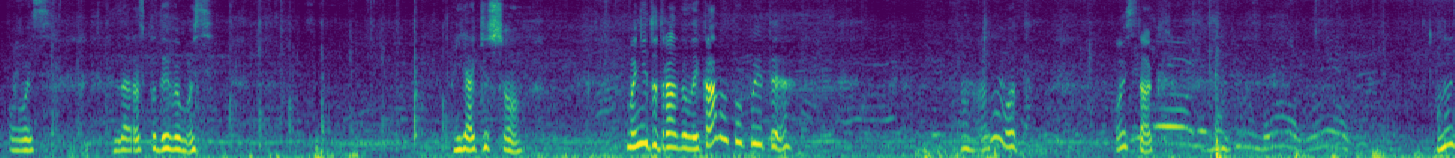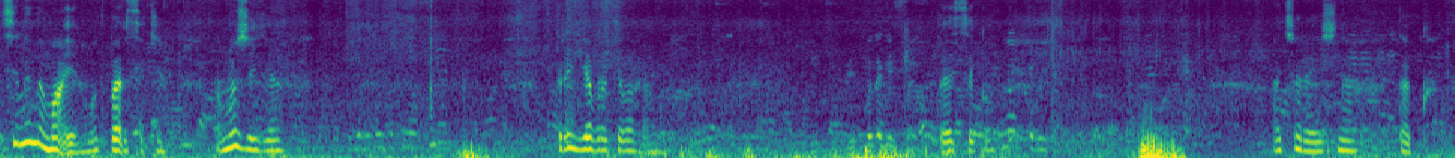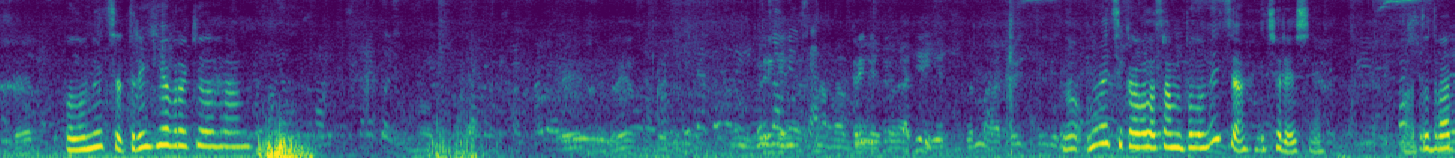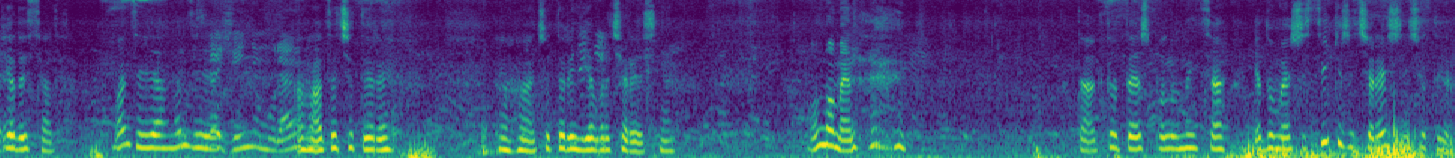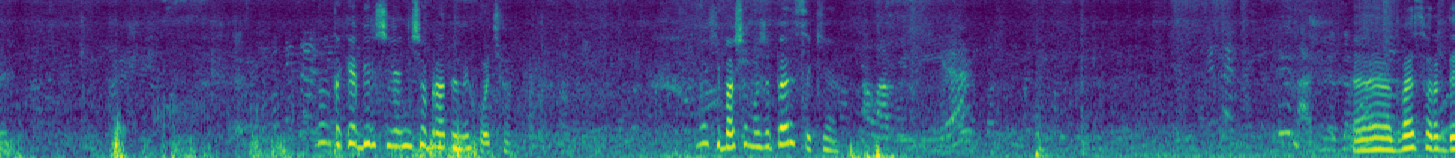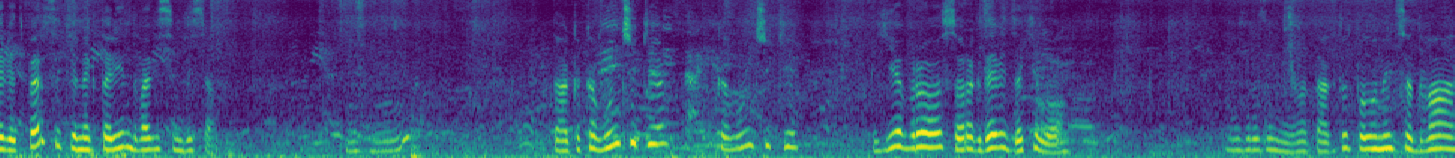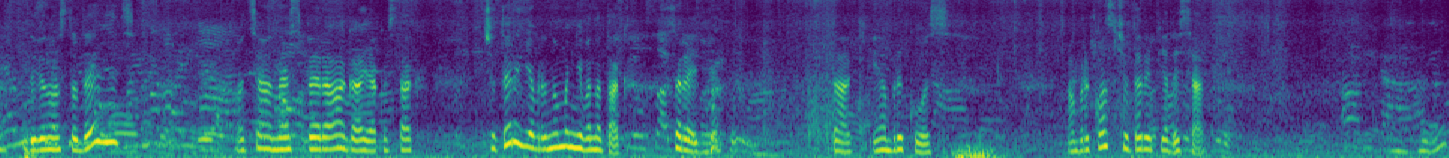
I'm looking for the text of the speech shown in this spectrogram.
Ось, зараз подивимось. Як і що. Мені тут радили і каву попити. Ага, ну от. Ось так. Ну, ціни немає, от персики. А може є. 3 євро кілограм. Персико. А черешня. Так. Полуниця 3 євро кілограм. Ну, мене цікавила саме полуниця і черешня. А, тут 2,50. Бандія, бандія. Ага, це 4. Ага, 4 євро черешня. Un момент. Так, тут теж полуниця. Я думаю, що стільки ж черешня 4. Ну, таке більше я нічого брати не хочу. Ну, хіба що може персики? Е, 2,49 персики, нектарин 2,80. Угу. Так, а кавунчики? Кавунчики євро 49 за кіло. Не зрозуміло. Так, тут полуниця 2,99. Оця Несперага якось так 4 євро. Ну мені вона так, середня. Так, і абрикос. Абрикос 4,50. Угу.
